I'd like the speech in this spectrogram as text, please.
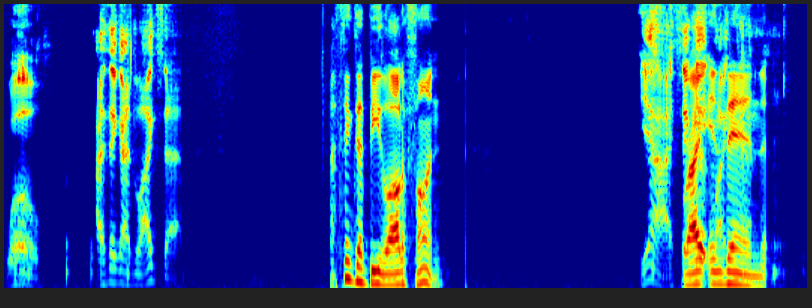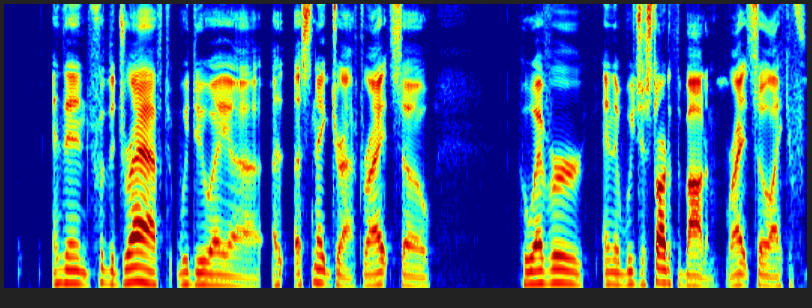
Whoa. I think I'd like that. I think that'd be a lot of fun. Yeah, I think. right I'd and like then that. and then for the draft we do a, uh, a a snake draft right so whoever and then we just start at the bottom right so like if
